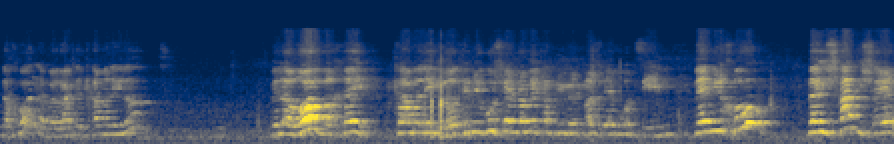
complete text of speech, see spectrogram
נכון, אבל רק לכמה לילות. ולרוב, אחרי כמה לילות, הם יראו שהם לא מקבלים את מה שהם רוצים, והם ילכו. והאישה תישאר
